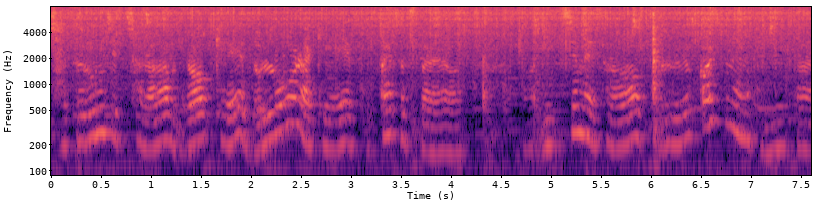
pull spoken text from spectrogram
자, 누룽지처럼 이렇게 놀놀하게 볶아졌어요. 어, 이쯤에서 불을 꺼주면 됩니다.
